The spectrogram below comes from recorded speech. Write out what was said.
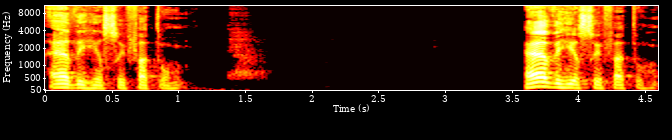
هذه صفتهم. هذه صفتهم.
